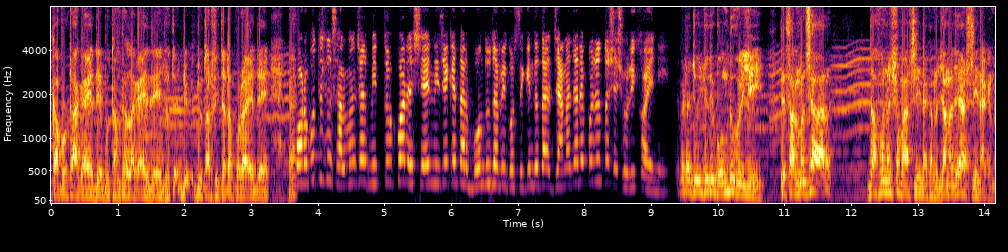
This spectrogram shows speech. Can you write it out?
কাপড়টা আগায় দে বুতামটা লাগাই দে জুতার ফিতাটা পরায় দে হ্যাঁ, পরবর্তীতে সালমান শাহর মৃত্যুর পরে সে নিজেকে তার বন্ধু দাবি করছে কিন্তু তার জানাজারে পর্যন্ত সে শরিক হয়নি। বেটা তুই যদি বন্ধু হইলি যে সালমান শাহ দাফনের সময় আসলি না কেন জানা যায় আসলি না কেন?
